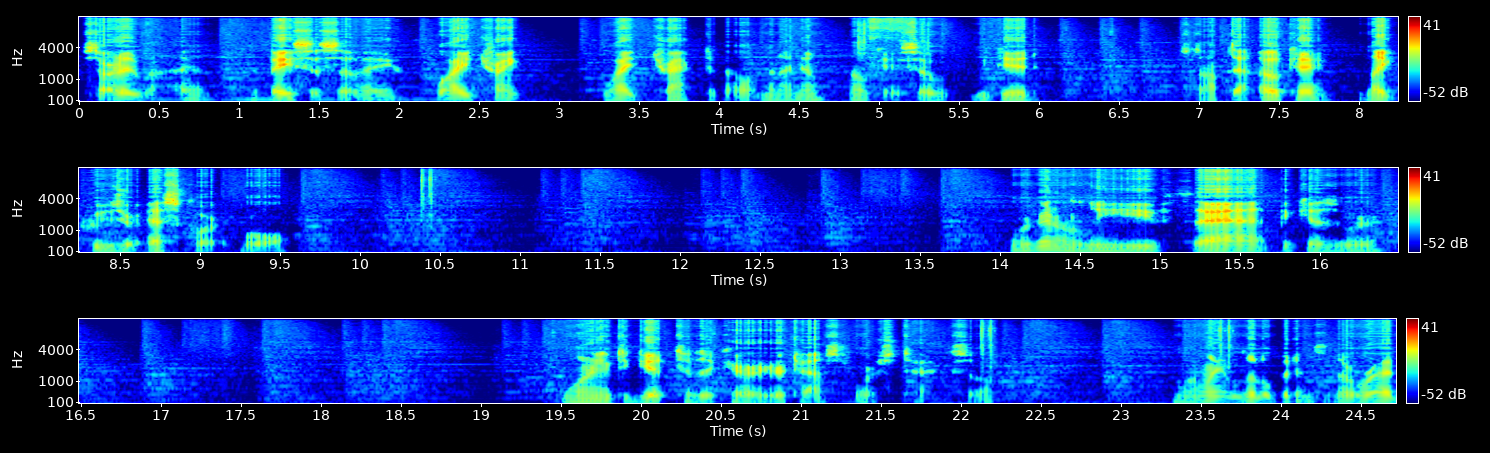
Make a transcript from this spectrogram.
started at the basis of a wide track wide track development I know okay so we did stop that okay light cruiser escort role we're gonna leave that because we're wanting to get to the carrier task force tech so we're only a little bit into the red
